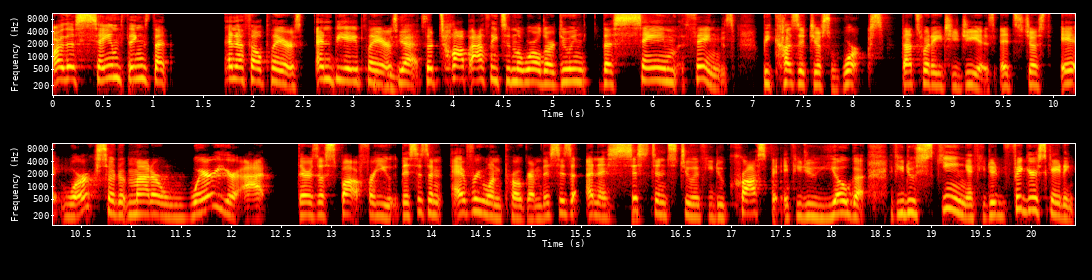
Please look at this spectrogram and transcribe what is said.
are the same things that NFL players, NBA players, Yes. the top athletes in the world are doing the same things because it just works. That's what ATG is. It's just, it works. So no matter where you're at, there's a spot for you. This is an everyone program. This is an assistance to if you do CrossFit, if you do yoga, if you do skiing, if you did figure skating.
